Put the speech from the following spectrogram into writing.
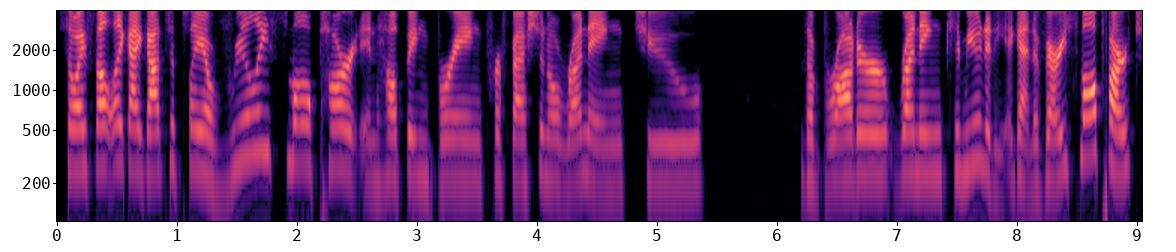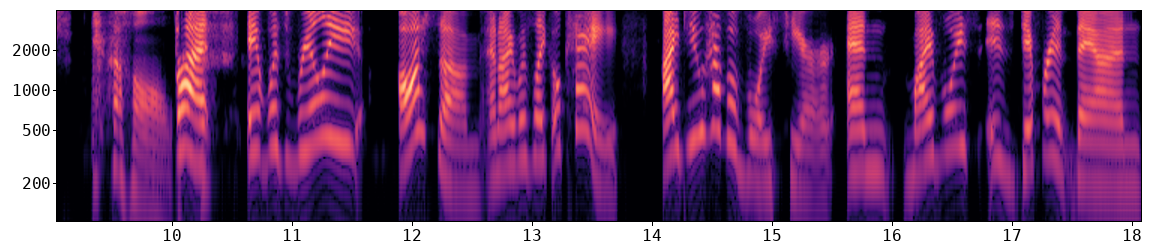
so I felt like I got to play a really small part in helping bring professional running to the broader running community. Again, a very small part. Oh. But it was really awesome. And I was like, okay, I do have a voice here. And my voice is different than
